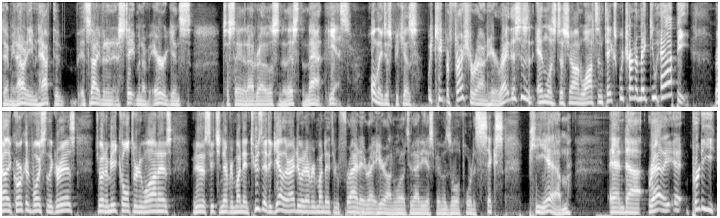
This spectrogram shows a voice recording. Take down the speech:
I mean, I don't even have to, it's not even a statement of arrogance to say that I'd rather listen to this than that. Yes. Only just because we keep it fresh around here, right? This is an endless Deshaun Watson takes. We're trying to make you happy. Riley Corcoran, voice of the Grizz, joining me, Colter Nuanez. We do this each and every Monday and Tuesday together. I do it every Monday through Friday right here on 1029 ESPN Missoula, 4 to 6 p.m. And uh, Riley, uh, pretty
